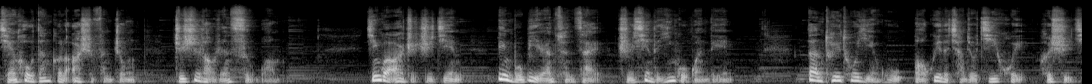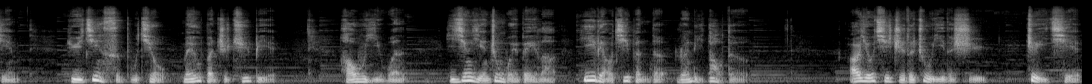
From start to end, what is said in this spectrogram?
前后耽搁了二十分钟，直至老人死亡。尽管二者之间并不必然存在直线的因果关联，但推脱延误宝贵的抢救机会和时间，与见死不救没有本质区别。毫无疑问，已经严重违背了医疗基本的伦理道德。而尤其值得注意的是，这一切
